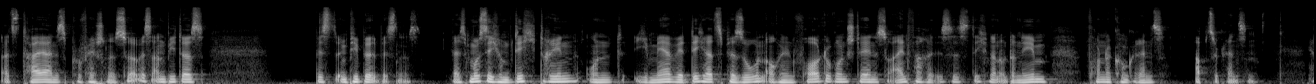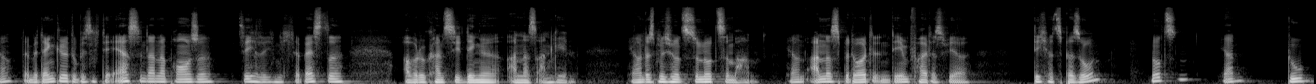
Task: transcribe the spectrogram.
als Teil eines Professional Service Anbieters bist im People Business. Es muss sich um dich drehen und je mehr wir dich als Person auch in den Vordergrund stellen, desto einfacher ist es, dich und dein Unternehmen von der Konkurrenz abzugrenzen. Ja, denn bedenke, du bist nicht der Erste in deiner Branche, sicherlich nicht der Beste, aber du kannst die Dinge anders angehen. Ja, und das müssen wir uns zunutze machen. Ja, und anders bedeutet in dem Fall, dass wir dich als Person nutzen. Ja, du,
